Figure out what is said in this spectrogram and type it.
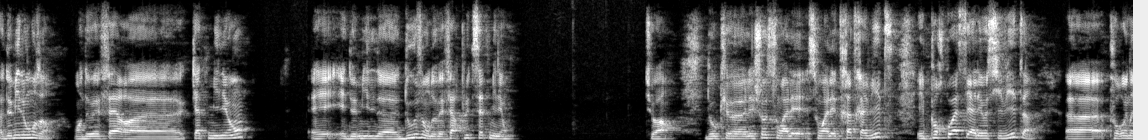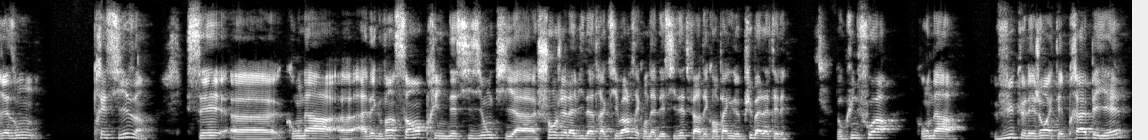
2011, on devait faire 4 euh, millions. Et, et 2012, on devait faire plus de 7 millions tu vois? Donc euh, les choses sont allées sont allées très très vite. Et pourquoi c'est allé aussi vite? Euh, Pour une raison précise, c'est euh, qu'on a avec Vincent pris une décision qui a changé la vie d'Attractive c'est qu'on a décidé de faire des campagnes de pub à la télé. Donc une fois qu'on a vu que les gens étaient prêts à payer,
